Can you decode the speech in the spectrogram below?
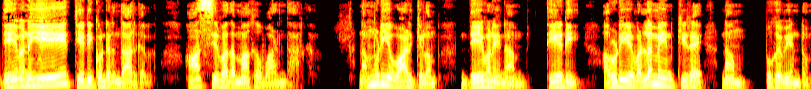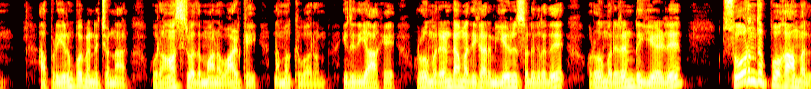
தேவனையே தேடிக்கொண்டிருந்தார்கள். ஆசீர்வாதமாக வாழ்ந்தார்கள். நம்முடைய வாழ்க்கையிலும் தேவனை நாம் தேடி அவருடைய வல்லமையின் கீழே நாம் புக வேண்டும். அப்படி இருப்போம் என்று சொன்னால் ஒரு ஆசீர்வாதமான வாழ்க்கை நமக்கு வரும். இறுதியாக ரோமர் இரண்டாம் அதிகாரம் ஏழு சொல்லுகிறது. ரோமர் இரண்டு ஏழு சோர்ந்து போகாமல்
